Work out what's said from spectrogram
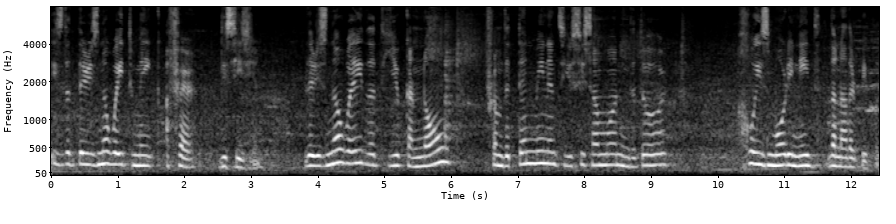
is that there is no way to make a fair decision. There is no way that you can know from the 10 minutes you see someone in the door who is more in need than other people.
